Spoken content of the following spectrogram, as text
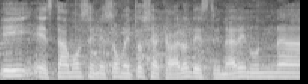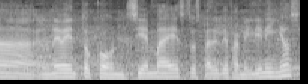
Y estamos en estos momentos, se acabaron de estrenar en, una, un evento con 100 maestros, padres de familia y niños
